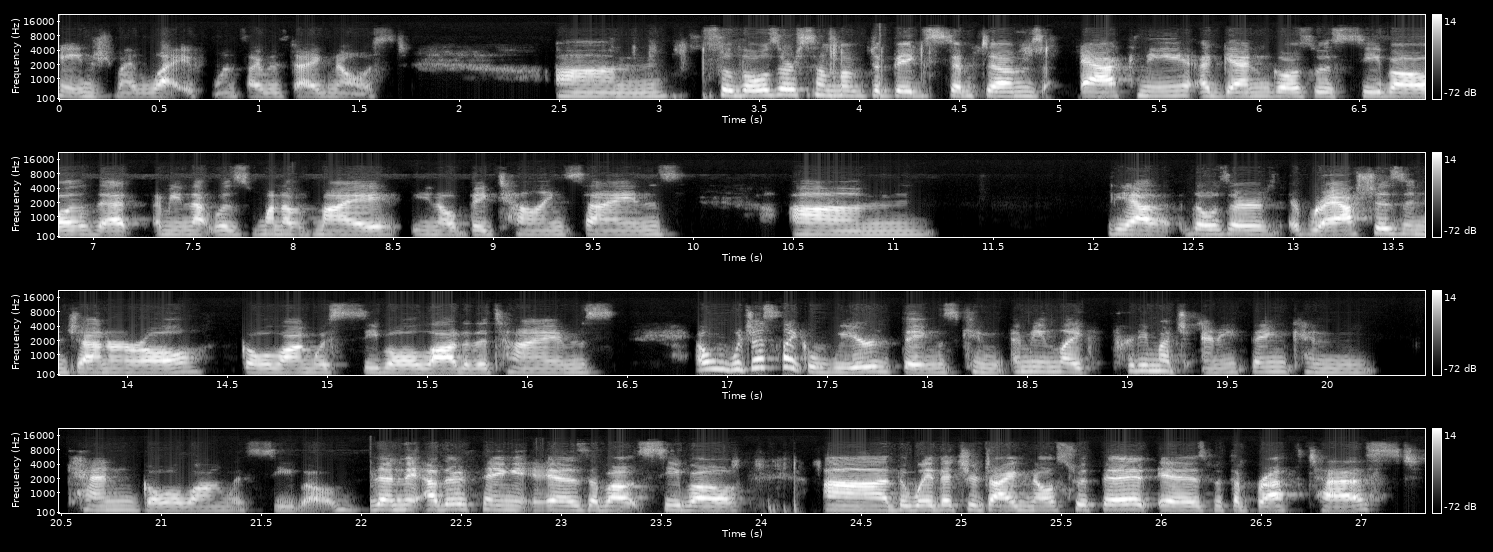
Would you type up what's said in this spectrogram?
changed my life once i was diagnosed um, so those are some of the big symptoms. Acne again goes with SIBO. That I mean that was one of my you know big telling signs. Um, yeah, those are rashes in general go along with SIBO a lot of the times. Oh, just like weird things can. I mean, like pretty much anything can can go along with SIBO. Then the other thing is about SIBO. Uh, the way that you're diagnosed with it is with a breath test.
